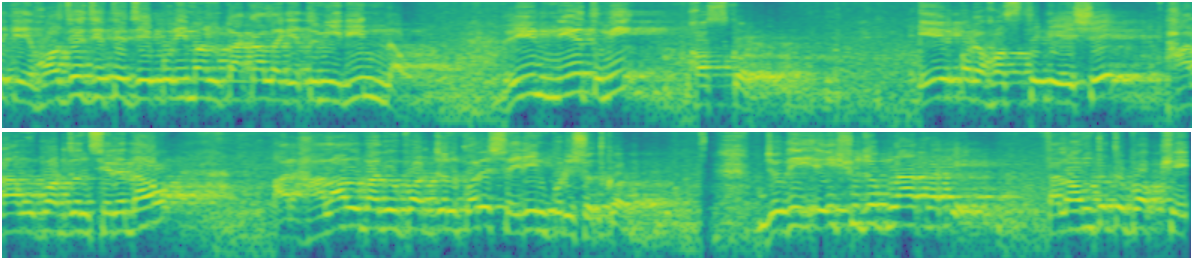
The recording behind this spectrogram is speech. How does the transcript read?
থেকে হজে যেতে যে পরিমাণ টাকা লাগে, তুমি ঋণ নাও। ঋণ নিয়ে তুমি হজ করো। এরপরে হজ থেকে এসে হারাম উপার্জন ছেড়ে দাও আর হালাল ভাবে উপার্জন করে সেই ঋণ পরিশোধ করো। যদি এই সুযোগ না থাকে, তাহলে অন্তত পক্ষে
